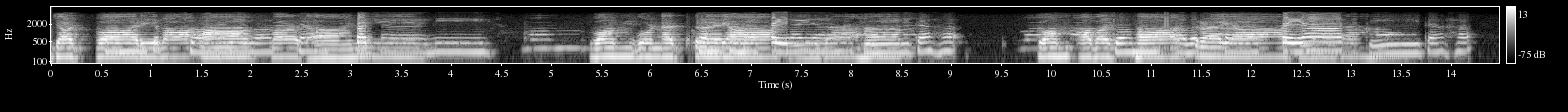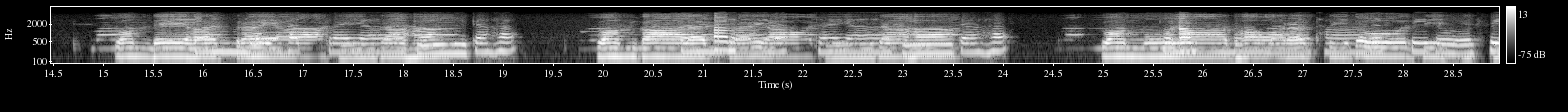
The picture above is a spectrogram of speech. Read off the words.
चत्वारि त्वं गुणत्रयातीतः त्वम् अवस्थात्रयातीतः त्वं देहत्रयातीतः त्वं कालत्रयातीतः त्वं मूलाधारस्थितोऽसि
